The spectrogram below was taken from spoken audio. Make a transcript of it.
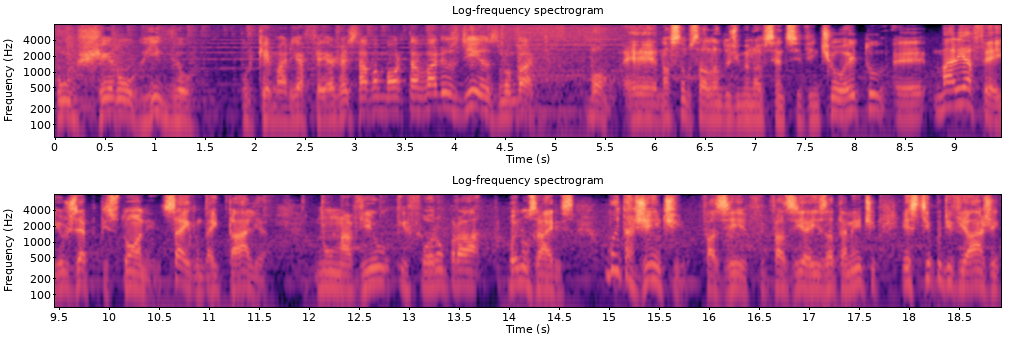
com um cheiro horrível porque Maria Féia já estava morta há vários dias, Lombardi. Bom, é, nós estamos falando de 1928. É, Maria Féia e o Giuseppe Pistone saíram da Itália num navio e foram para Buenos Aires. Muita gente fazia, fazia exatamente esse tipo de viagem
